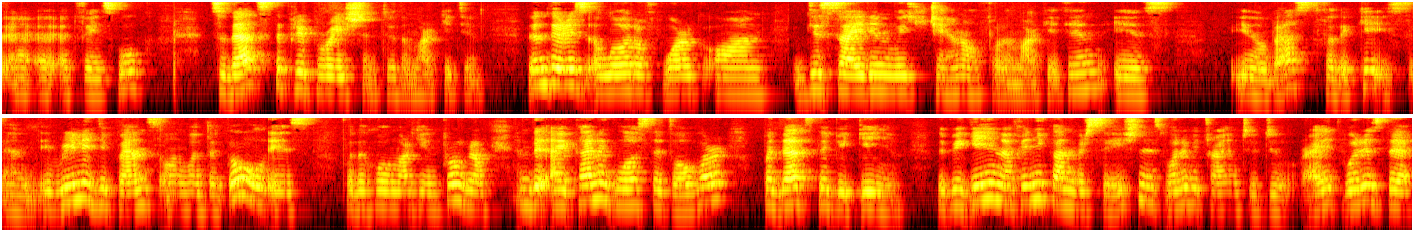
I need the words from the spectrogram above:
at, at Facebook. So that's the preparation to the marketing. Then there is a lot of work on deciding which channel for the marketing is, you know, best for the case, and it really depends on what the goal is for the whole marketing program. And the, I kind of glossed it over, but that's the beginning. The beginning of any conversation is what are we trying to do, right? What is the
